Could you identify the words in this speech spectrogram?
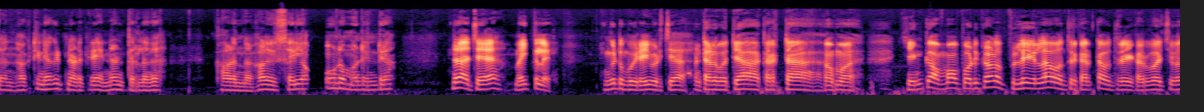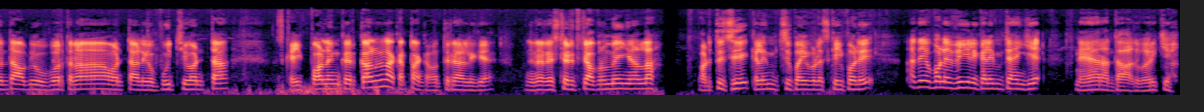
ச- நகட்டி நகட்டி நடக்கிறேன் என்னன்னு தெரிலங்க கால் இந்த கால் சரியாக ஊட மாட்டேன்றியா என்னடாச்சே மைக்கிள்? எங்கிட்டும் போய் டைவ் அடிச்சா? அண்டாலும் பார்த்தியா கரெக்டாக ஆமாம் எங்கள் அம்மா படுக்காலும் பிள்ளைகள்லாம் வந்துட்டு கரெக்டாக வந்துரு. கருவாச்சி வந்து அப்படியே ஒவ்வொருத்தனா வந்துட்டாளுங்க பூச்சி வந்துட்டா. ஸ்கைப்பாளுங்க இருக்காளுங்களா கரெக்டாக அங்கே வந்துடுறாளுங்க கொஞ்ச நேரம் ரெஸ்ட் எடுத்துட்டு அப்புறமே இங்கே நல்லா படுத்துச்சு கிளம்பிச்சு பைபிள் ஸ்கைப்பால் அதே போல் வெயில் கிளம்பிட்டாங்க. நேரம் தான் அது வரைக்கும்.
